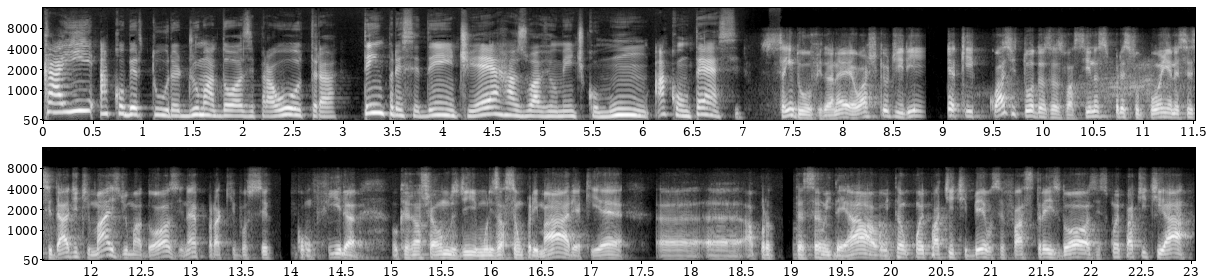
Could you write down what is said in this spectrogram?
Cair a cobertura de uma dose para outra tem precedente? É razoavelmente comum? Acontece? Sem dúvida, né? Eu acho que eu diria que quase todas as vacinas pressupõem a necessidade de mais de uma dose, né, para que você confira o que nós chamamos de imunização primária, que é uh, uh, a proteção ideal. Então, com hepatite B, você faz três doses, com hepatite A,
